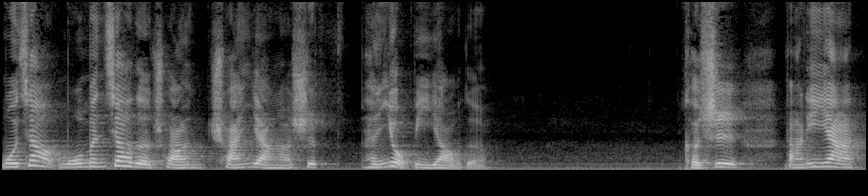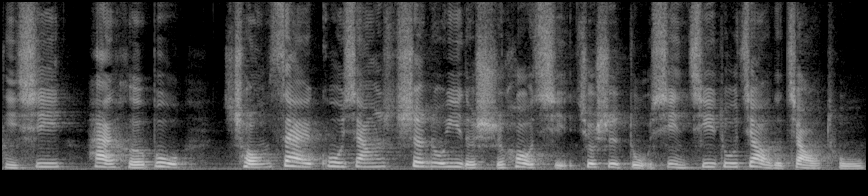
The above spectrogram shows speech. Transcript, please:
魔教摩门教的传传扬啊是很有必要的。可是法利亚底西和何布从在故乡圣路易的时候起，就是笃信基督教的教徒。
